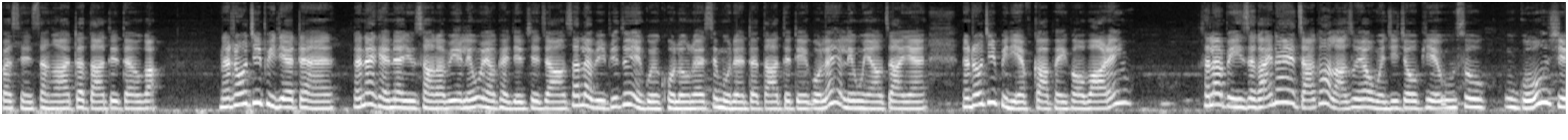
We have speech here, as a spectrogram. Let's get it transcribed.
ပတ်စဉ်15တပ်သားတွေတက် ကနထိုးကြီး PDF တန်လက်နက်ခဲများယူဆောင်လာပြီးအလင်းဝင်ရောက်ခဲ့ခြင်းဖြစ်ကြောင်းဆက်လက်ပြီးပြည်သူ့ရင်ခွင်ခိုလုံလဲစစ်မှုရတပ်သားတွေတွေကိုလည်းအလင်းဝင်ရောက်ကြရန်နထိုးကြီး PDF ကဖိတ်ခေါ်ပါတယ်။ဆက်လက်ပြီးစကိုင်းတိုင်းရဲ့ဂျာကာလာဆိုရဝင်ကြီးချုပ်ဖြစ်ဦးစိုးဦးကိုရေ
